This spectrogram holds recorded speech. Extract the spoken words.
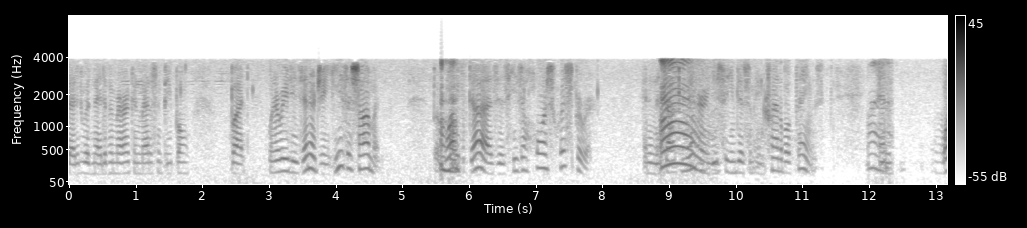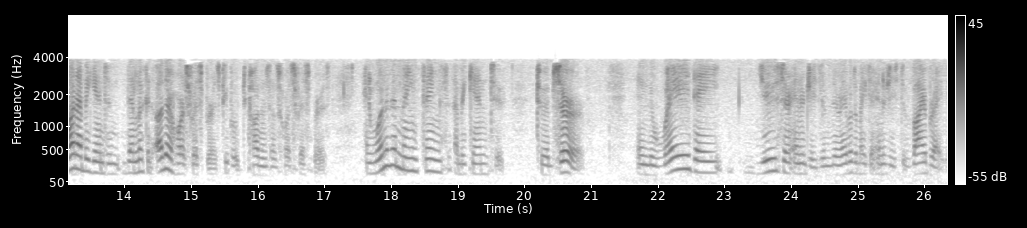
studied with Native American medicine people, but when I read his energy, he's a shaman. But mm-hmm. what he does is he's a horse whisperer, and in the mm. documentary you see him do some incredible things. Wow. And what I began to then look at other horse whisperers, people who call themselves horse whisperers, and one of the main things I began to to observe in the way they use their energies, and they're able to make their energies to vibrate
